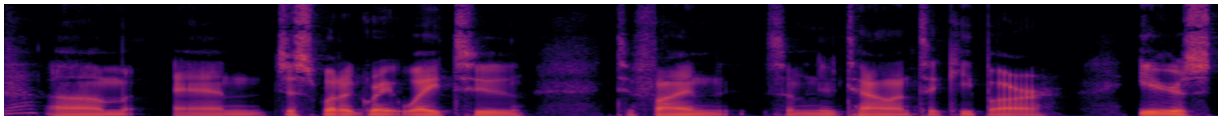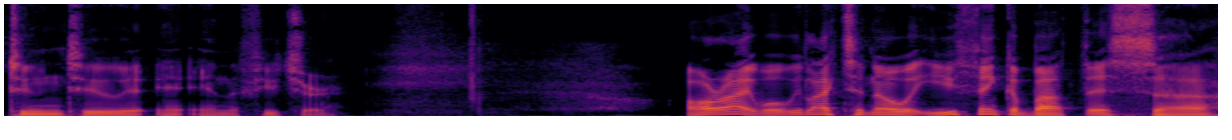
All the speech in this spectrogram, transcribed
yeah. um, and just what a great way to to find some new talent to keep our ears tuned to in, in the future all right well we'd like to know what you think about this uh,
